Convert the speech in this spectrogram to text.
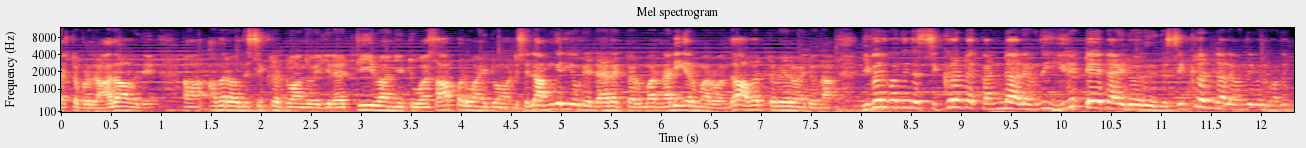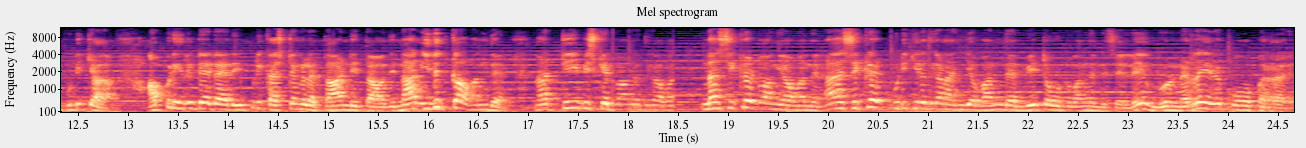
கஷ்டப்படுத்துகிறார் அதாவது அவரை வந்து சிகரெட் வாங்க வைக்கிற டீ வாங்கிட்டு வா சாப்பாடு வாங்கிட்டு வாங்கிட்டு சொல்லி அங்கே இருக்கக்கூடிய டேரக்டர் மாதிரி நடிகர் மாதிரி வந்து அவர்கிட்ட வேலை வாங்கிட்டு வந்தாங்க இவருக்கு வந்து இந்த சிகரெட்டை கண்டாலே வந்து இரிட்டேட் ஆகிட்டு வருது இந்த சிகரெட்னால வந்து இவருக்கு வந்து பிடிக்காதான். அப்படி இரிட்டேட் ஆகிடுது இப்படி கஷ்டங்களை தாண்டி தான் வந்து நான் இதுக்காக வந்தேன். நான் டீ பிஸ்கெட் வாங்குறதுக்காக நான் சிகரெட் வாங்கி வந்தேன். நான் சிகரெட் பிடிக்கிறதுக்காக நான் இங்கே வந்தேன் வீட்டை விட்டு வந்தேன்னு சொல்லி ஒரு நிறையவே கோவப்படுறாரு.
